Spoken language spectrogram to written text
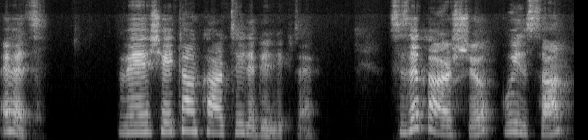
Evet. Ve şeytan kartı ile birlikte size karşı bu insan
